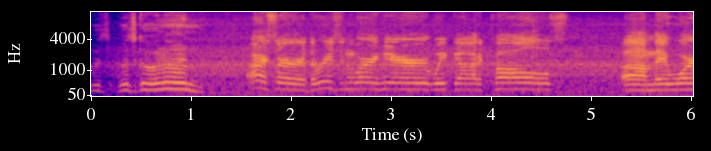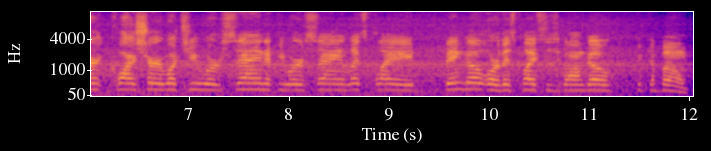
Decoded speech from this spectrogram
What's, what's going on? All right, sir. The reason we're here, we got a calls. Um, they weren't quite sure what you were saying. If you were saying, let's play bingo or this place is going to go kaboom.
